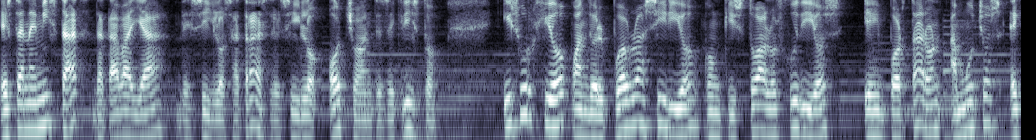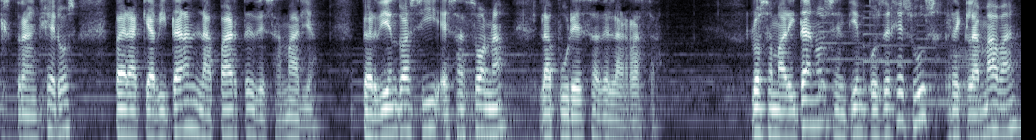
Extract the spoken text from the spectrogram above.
Esta enemistad databa ya de siglos atrás, del siglo 8 a.C., y surgió cuando el pueblo asirio conquistó a los judíos e importaron a muchos extranjeros para que habitaran la parte de Samaria, perdiendo así esa zona la pureza de la raza. Los samaritanos en tiempos de Jesús reclamaban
